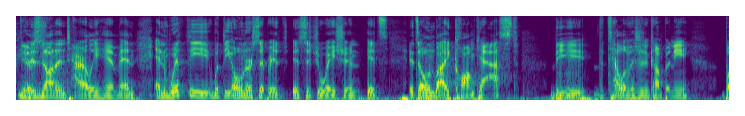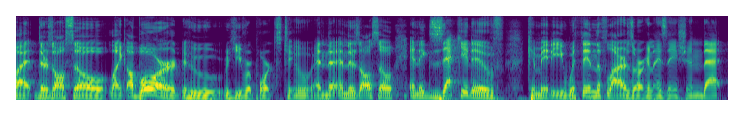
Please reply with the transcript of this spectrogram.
It Yes. is not entirely him, and and with the with the ownership situation, it's it's owned by Comcast, the mm-hmm. the television company. But there's also like a board who he reports to, and the, and there's also an executive committee within the Flyers organization that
